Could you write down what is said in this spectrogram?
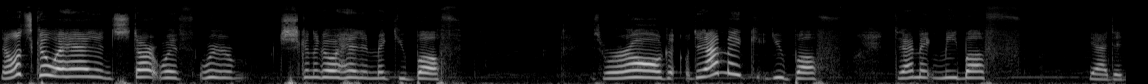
Now let's go ahead and start with we're just gonna go ahead and make you buff. Cause we're all did I make you buff? Did I make me buff? Yeah, I did.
